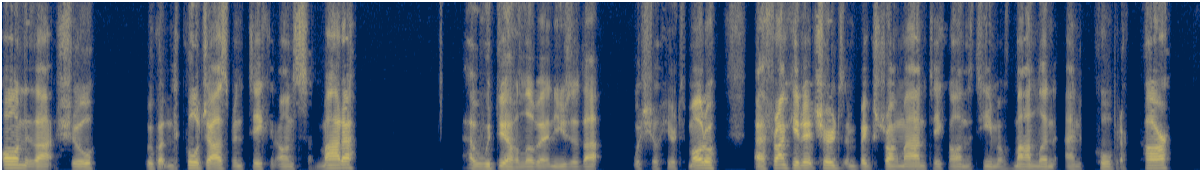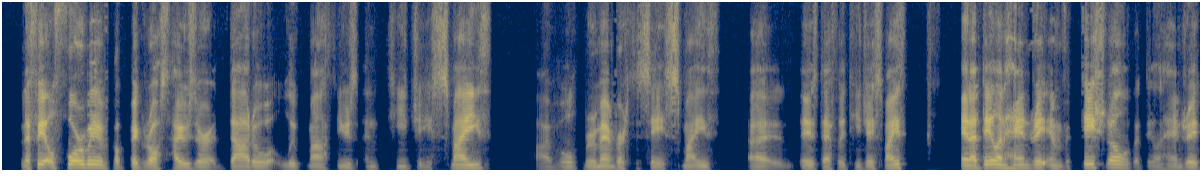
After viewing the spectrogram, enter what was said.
on that show, we've got Nicole Jasmine taking on Samara. Uh, we do have a little bit of news of that, which you'll hear tomorrow. Uh, Frankie Richards and Big Strong Man take on the team of Manlin and Cobra Carr. In the Fatal Four Way, we've got Big Ross Hauser, Darrow, Luke Matthews, and TJ Smythe. I will remember to say Smythe. Uh, is definitely TJ Smythe. In a Dale and Hendry Invitational, we've got Dale and Hendry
